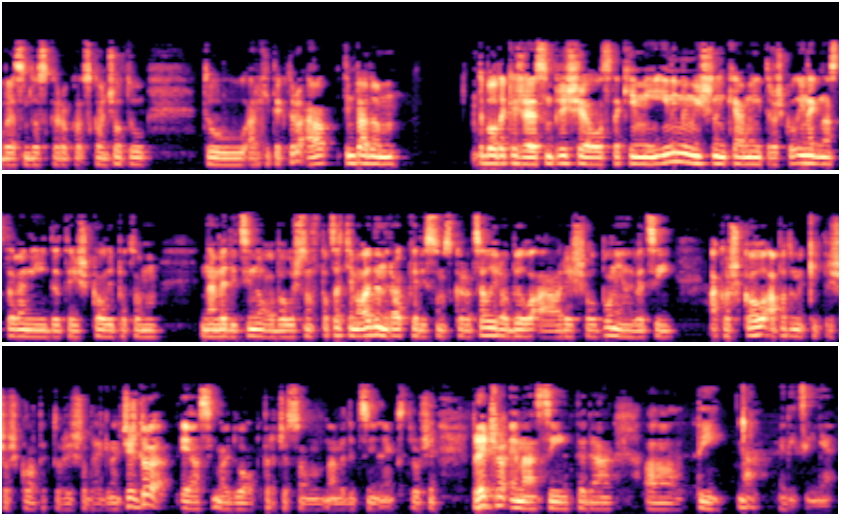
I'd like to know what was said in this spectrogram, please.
lebo ja som dosť skoro ko- skončil tú, tú architektúru a tým pádom to bolo také, že som prišiel s takými inými myšlienkami, trošku inak nastavený do tej školy potom na medicínu, lebo už som v podstate mal jeden rok, kedy som skoro celý robil a riešil úplne iné veci ako školu a potom keď prišla škola, tak to vyšlo tak inak. Čiže to je asi môj dôvod, prečo som na medicíne nejak stručne. Prečo Ema si teda uh, ty na medicíne?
